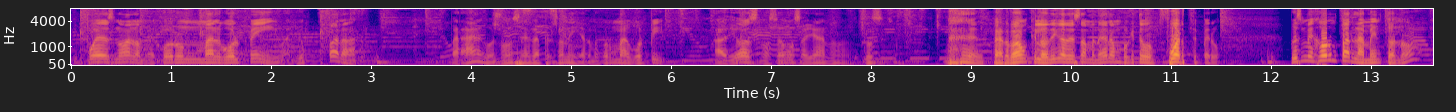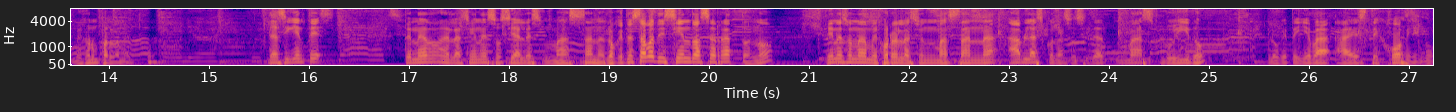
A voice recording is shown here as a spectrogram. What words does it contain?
y puedes, ¿no? A lo mejor un mal golpe y valió para, para algo, ¿no? O sea, la persona y a lo mejor un mal golpe y adiós, nos vemos allá, ¿no? Entonces, perdón que lo diga de esa manera un poquito fuerte, pero pues mejor un parlamento, ¿no? Mejor un parlamento. La siguiente, tener relaciones sociales más sanas. Lo que te estaba diciendo hace rato, ¿no? Tienes una mejor relación más sana, hablas con la sociedad más fluido, lo que te lleva a este hobby, ¿no?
